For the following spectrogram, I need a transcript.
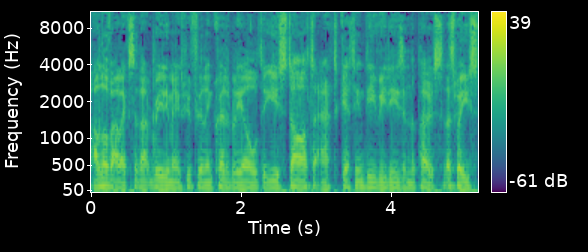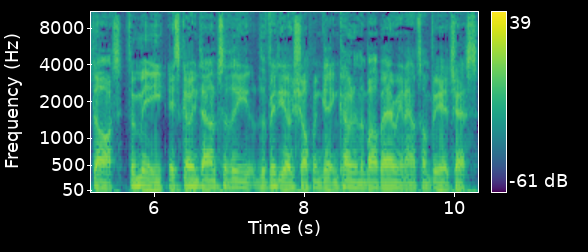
I love Alex, so that really makes me feel incredibly old that you start at getting DVDs in the post. That's where you start. For me, it's going down to the, the video shop and getting Conan the Barbarian out on VHS.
